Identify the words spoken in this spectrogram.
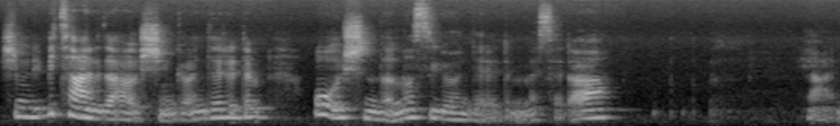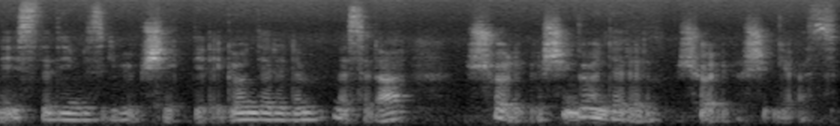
şimdi bir tane daha ışın gönderelim. O ışını da nasıl gönderelim mesela? Yani istediğimiz gibi bir şekilde gönderelim. Mesela şöyle bir ışın gönderelim. Şöyle bir ışın gelsin.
